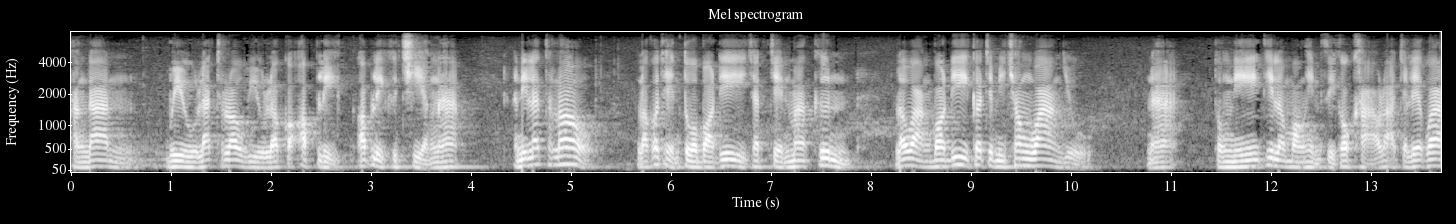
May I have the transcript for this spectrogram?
ทางด้านวิว lateral view แล้วก็ oblique oblique คือเฉียงนะฮะอันนี้ lateral เราก็เห็นตัว body ชัดเจนมากขึ้น ระหว่าง body ก็จะมีช่องว่างอยู่นะฮะตรงนี้ที่เรามองเห็นสีขาวๆเราอาจจะเรียกว่า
